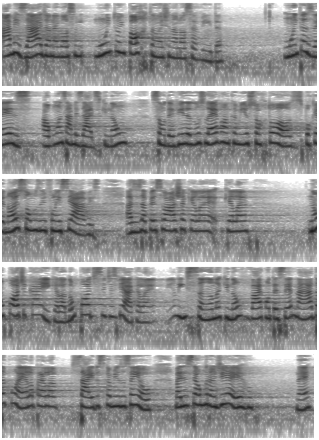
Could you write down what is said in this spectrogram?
a amizade é um negócio muito importante na nossa vida. Muitas vezes, algumas amizades que não são devidas nos levam a caminhos tortuosos, porque nós somos influenciáveis. Às vezes a pessoa acha que ela, que ela não pode cair, que ela não pode se desviar, que ela é insana, que não vai acontecer nada com ela para ela sair dos caminhos do Senhor. Mas isso é um grande erro, né?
